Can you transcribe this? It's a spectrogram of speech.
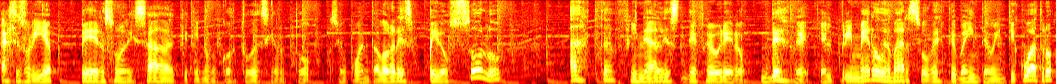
asesoría personalizada que tiene un costo de 150 dólares, pero solo hasta finales de febrero. Desde el primero de marzo de este 2024,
